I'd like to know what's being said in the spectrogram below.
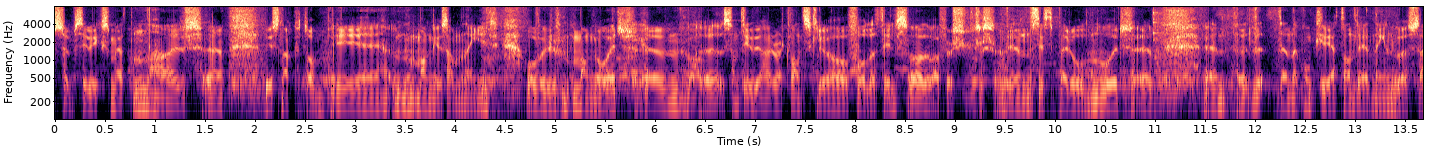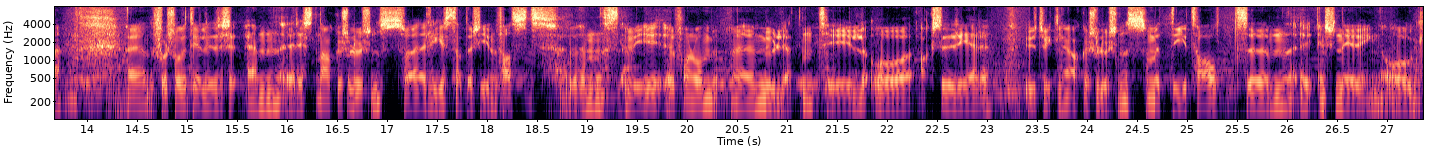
subsea-virksomheten har vi snakket om i mange sammenhenger over mange år. Eh, samtidig har det vært vanskelig å få det til, så det var først den siste perioden hvor eh, denne konkrete anledningen bød seg. Eh, for så vidt gjelder resten av Aker Solutions, så ligger strategien fast. Vi får nå muligheten til å akselerere utviklingen av Aker Solutions som et digitalt ingeniering- og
